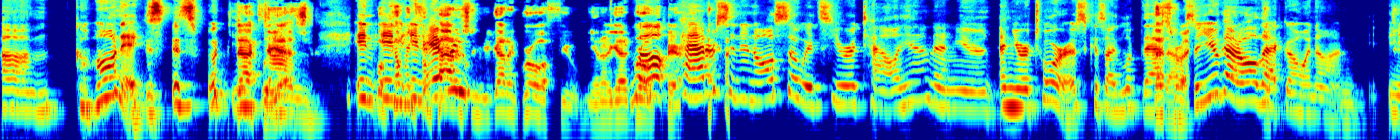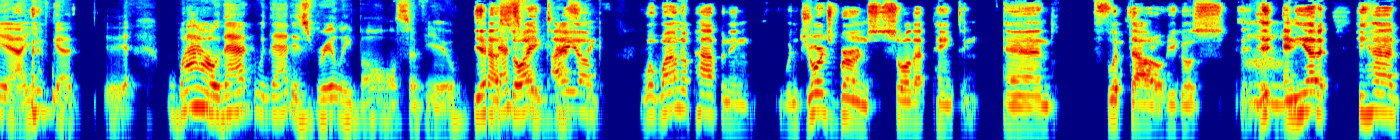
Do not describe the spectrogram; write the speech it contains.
um cojones is what exactly, you've done. Yes. In, well, in, coming in from every... Paterson, you got to grow a few. You know, you got to grow. Well, Paterson, and also it's you're Italian and you're and you're a tourist because I looked that That's up. Right. So you got all that yeah. going on. Yeah, you've got. yeah. Wow, that that is really balls of you. Yeah. That's so I, I, um, what wound up happening when George Burns saw that painting and flipped out over. He goes, and he had a, he had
